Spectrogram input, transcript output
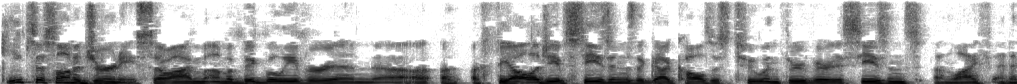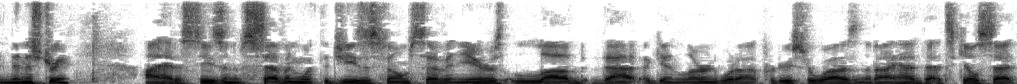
keeps us on a journey. So I'm I'm a big believer in uh, a, a theology of seasons that God calls us to and through various seasons in life and in ministry. I had a season of seven with the Jesus film, seven years. Loved that. Again, learned what a producer was and that I had that skill set.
